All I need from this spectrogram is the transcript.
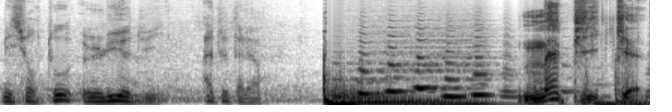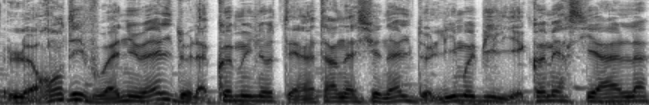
mais surtout lieu de vie. À tout à l'heure. MAPIC, le rendez-vous annuel de la communauté internationale de l'immobilier commercial,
